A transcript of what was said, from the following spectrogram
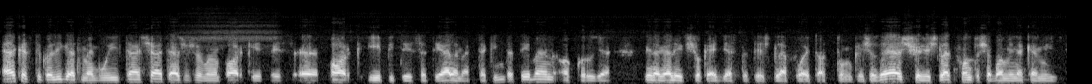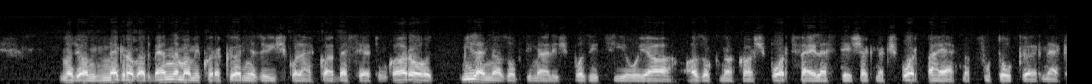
elkezdtük a liget megújítását, elsősorban a parképész, eh, park építészeti elemek tekintetében, akkor ugye tényleg elég sok egyeztetést lefolytattunk. És az első és legfontosabb, ami nekem így nagyon megragad bennem, amikor a környező iskolákkal beszéltünk arról, hogy mi lenne az optimális pozíciója azoknak a sportfejlesztéseknek, sportpályáknak, futókörnek,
